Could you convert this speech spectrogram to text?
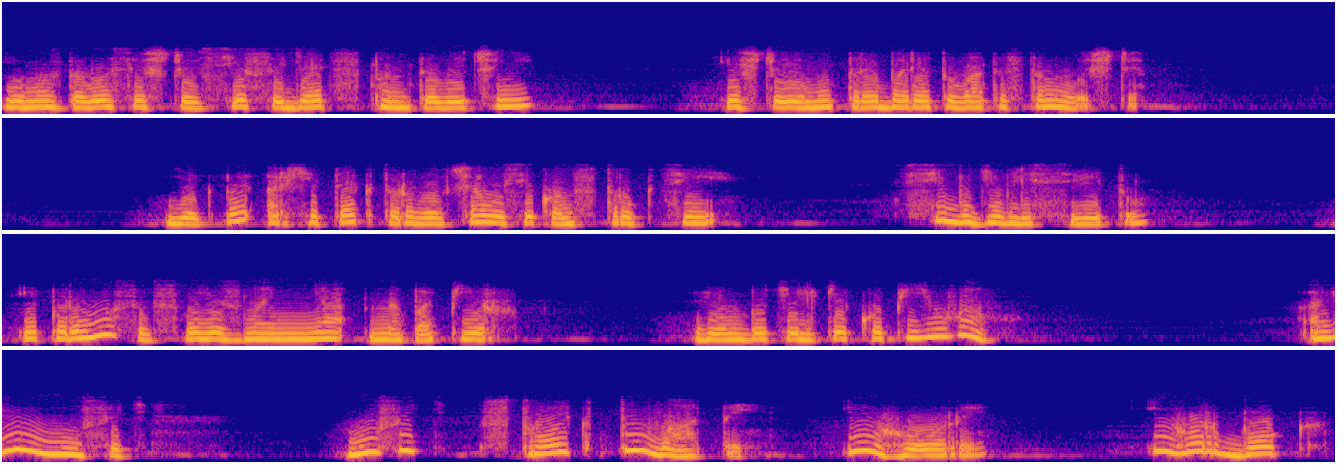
Йому здалося, що всі сидять спантеличені і що йому треба рятувати становище. Якби архітектор вивчав усі конструкції, всі будівлі світу і переносив свої знання на папір, він би тільки копіював. А він мусить, мусить спроєктувати і гори, і горбок,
